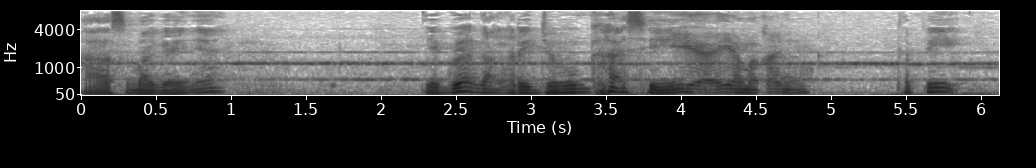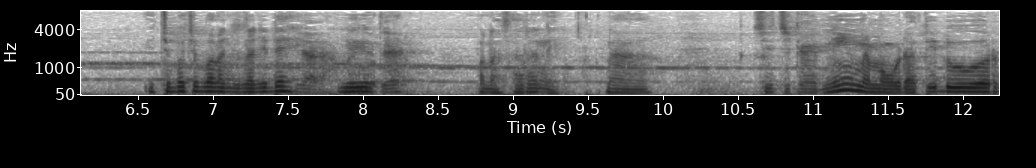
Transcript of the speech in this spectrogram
hal sebagainya ya gue agak ngeri juga sih Iya, iya makanya. tapi ya coba-coba lanjut lagi deh Ya, lanjut ya. penasaran nih Nah, si Cika ini memang udah tidur.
